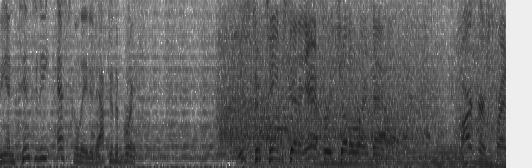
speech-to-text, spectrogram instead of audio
the intensity escalated after the break. These two teams getting after each other right now. Parker spread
